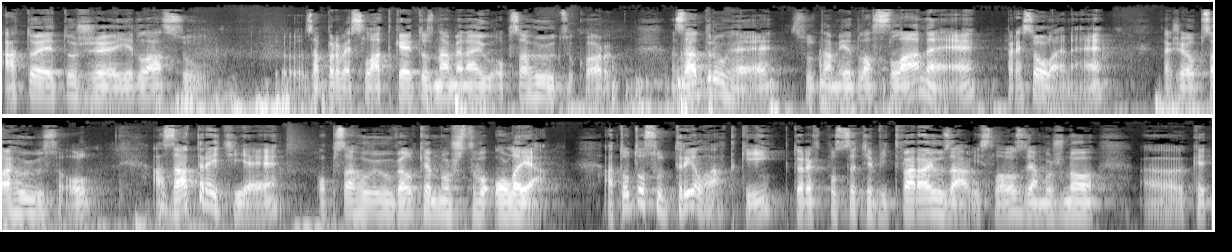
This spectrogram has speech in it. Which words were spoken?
a to je to, že jedlá sú e, za prvé sladké, to znamená, obsahujú cukor, za druhé sú tam jedla slané, presolené, takže obsahujú sol a za tretie obsahujú veľké množstvo oleja. A toto sú tri látky, ktoré v podstate vytvárajú závislosť a možno e, keď,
